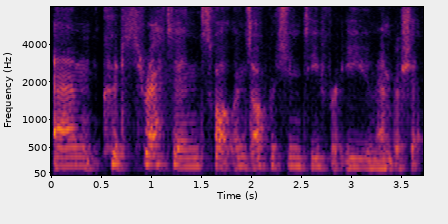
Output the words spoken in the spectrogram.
um, could threaten Scotland's opportunity for EU membership?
